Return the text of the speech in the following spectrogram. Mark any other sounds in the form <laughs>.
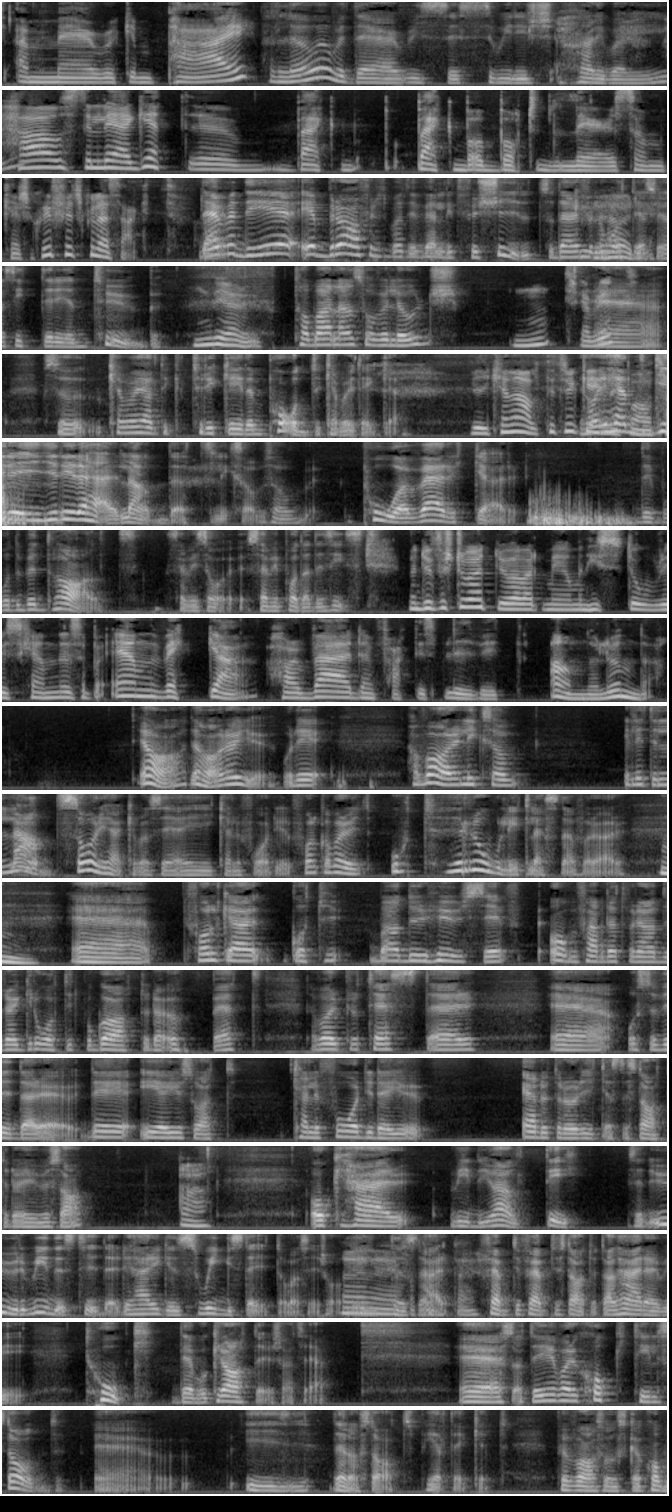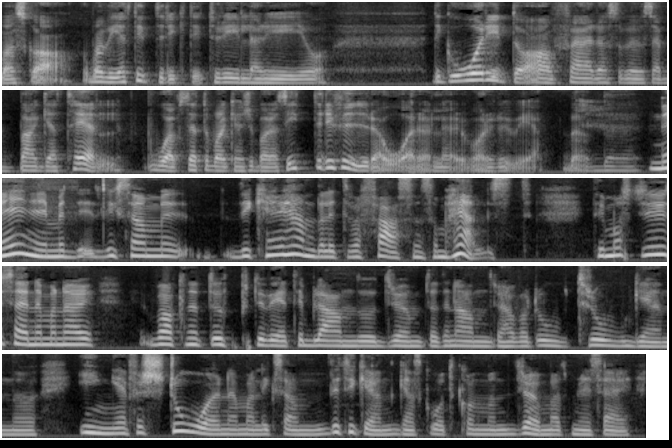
Miss American Pie. Hello over there, Mrs Swedish Honey Bunny. How's the läget uh, back, back bort there, som kanske Schyffert skulle ha sagt? Nej men det är bra förutom att det är väldigt förkylt. Så därför Gud, låter det. jag så jag sitter i en tub. Mm, det gör du. Tom Allan sover lunch. Mm, trevligt. Eh, så kan man ju alltid trycka in en podd kan man ju tänka. Vi kan alltid Det trycka har ju in ett hänt par- grejer i det här landet liksom som påverkar det både mentalt sen vi, så, sen vi poddade sist. Men du förstår att du har varit med om en historisk händelse. På en vecka har världen faktiskt blivit annorlunda. Ja, det har den ju. Och det har varit liksom en liten landsorg här kan man säga i Kalifornien. Folk har varit otroligt ledsna för det här. Eh, folk har gått man ur huset, omfamnat varandra, gråtit på gatorna öppet. Det har varit protester eh, och så vidare. Det är ju så att Kalifornien är ju en av de rikaste staterna i USA. Ja. Och här vinner ju alltid sen urminnes tider. Det här är ingen swing state om man säger så. Nej, det är inte en sån här fattar 50-50 stat. Utan här är vi tok-demokrater så att säga. Eh, så att det har varit chocktillstånd eh, i denna stat helt enkelt. För vad som ska komma ska. Och man vet inte riktigt hur illa det är. Och det går inte att avfärda som en sån bagatell. Oavsett om man kanske bara sitter i fyra år eller vad det nu är. Men, eh, Nej, nej, men det, liksom, det kan ju hända lite vad fasen som helst. Det måste ju säga när man har vaknat upp, du vet, ibland och drömt att den andra har varit otrogen och ingen förstår när man liksom, det tycker jag är en ganska återkommande dröm, att man är så här,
